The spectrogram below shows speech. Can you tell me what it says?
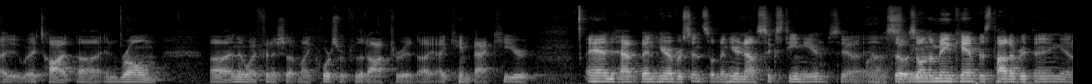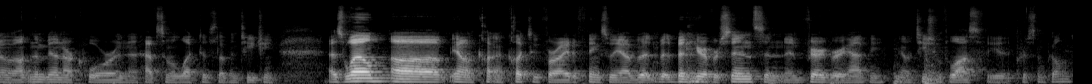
I, I, taught uh, in Rome, uh, and then when I finished up my coursework for the doctorate, I, I, came back here. And have been here ever since. So I've been here now 16 years. Yeah. Wow, so, so on the main campus, taught everything. You know, in, the, in our core, and have some electives I've been teaching as well. Uh, you know, collecting a variety of things. So yeah, but, but been here ever since, and, and, very very happy. You know, teaching philosophy at Christendom College.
